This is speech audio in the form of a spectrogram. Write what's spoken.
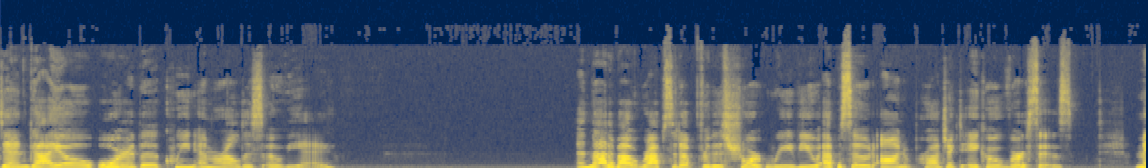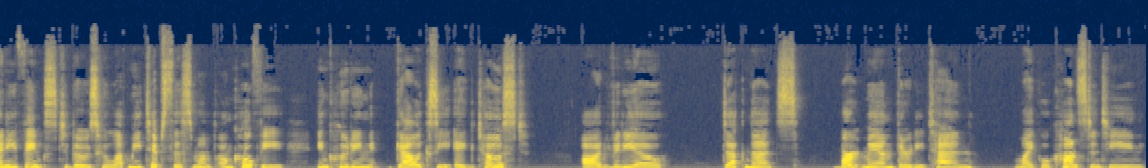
Dangaio, or the Queen Emeraldus OVA. And that about wraps it up for this short review episode on Project A-ko Versus. Many thanks to those who left me tips this month on Ko-fi, including Galaxy Egg Toast, Odd Video, Duck Nuts, Bartman3010, Michael Constantine,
